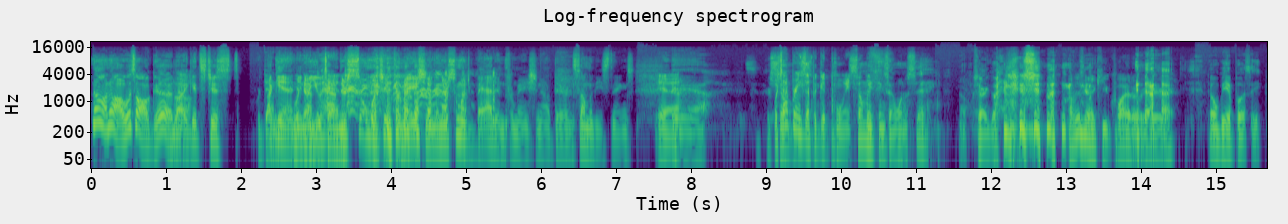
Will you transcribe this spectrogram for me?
No, no, it was all good. No. Like it's just We're down to- again, we're you know, down you have 10. there's so much information and there's so much bad information out there in some of these things. Yeah. Yeah. There's Which so- that brings up a good point. so many things I want to say. Oh, sorry, go ahead. I'm just gonna keep quiet over here. Don't be a pussy.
